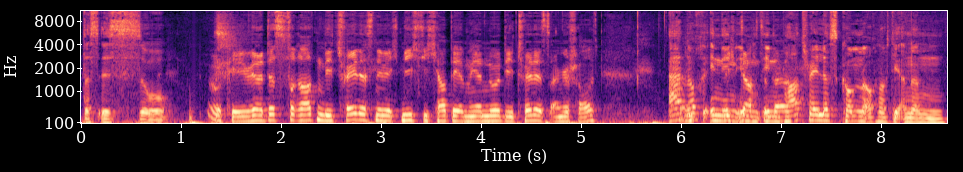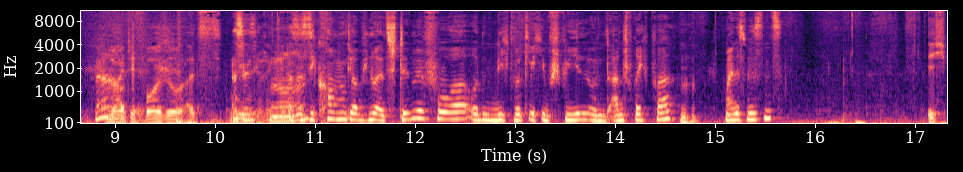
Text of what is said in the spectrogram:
das ist so. Okay, ja, das verraten die Trailers nämlich nicht. Ich habe ja mir nur die Trailers angeschaut. Ah, doch, in, den, in, in ein paar Trailers kommen auch noch die anderen Ah, Leute okay. vor, so als Also, Nebencharaktere. also sie kommen, glaube ich, nur als Stimme vor und nicht wirklich im Spiel und ansprechbar, Mhm. meines Wissens. Ich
